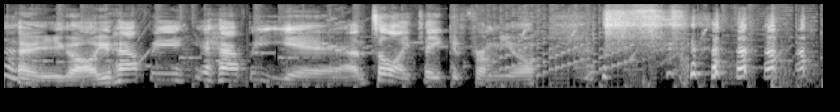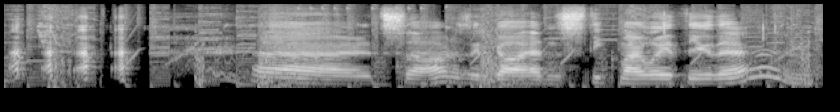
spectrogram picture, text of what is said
There you go. You happy? You happy? Yeah, until I take it from you. Alright, so I'm just gonna go ahead and sneak my way through there and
